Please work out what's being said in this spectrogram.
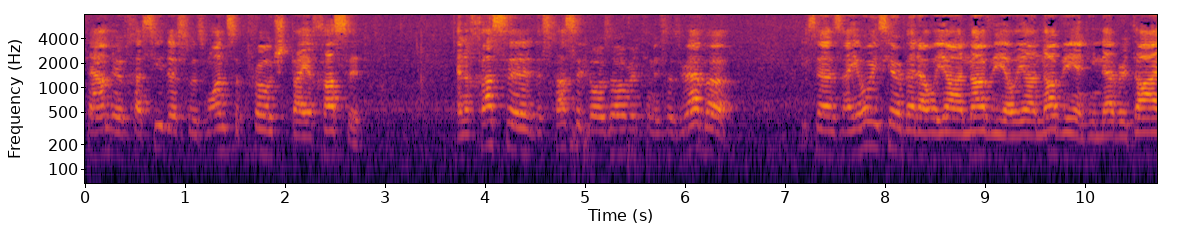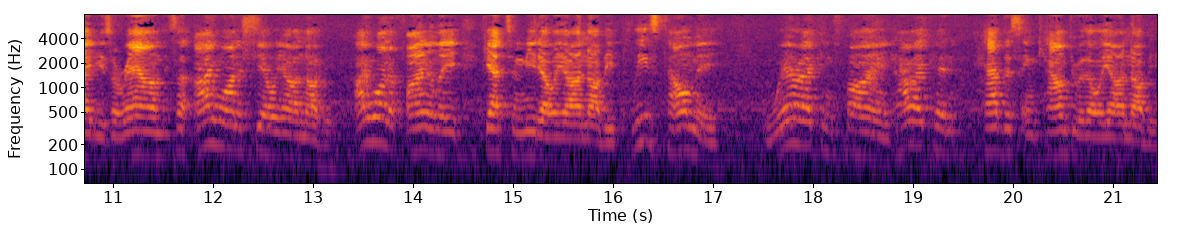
founder of Hasidus, was once approached by a chassid, and a chassid, this chassid goes over to him and says, Rebbe, he says, I always hear about Eliyahu Navi, Eliyahu Navi, and he never died. He's around. He said, I want to see Eliyahu Navi. I want to finally get to meet Eliyahu Navi. Please tell me where I can find, how I can have this encounter with Eliyahu Navi.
